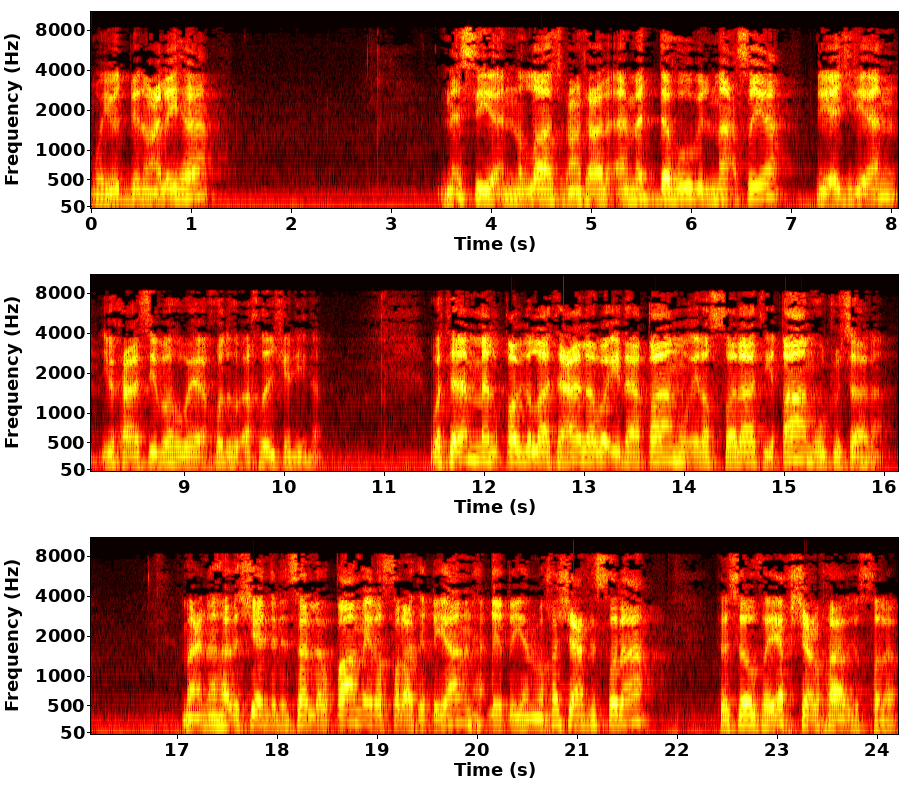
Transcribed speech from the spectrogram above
ويدبن عليها نسي أن الله سبحانه وتعالى أمده بالمعصية لأجل أن يحاسبه ويأخذه أخذا شديدا. وتأمل قول الله تعالى وإذا قاموا إلى الصلاة قاموا كسالى. معنى هذا الشيء أن الإنسان لو قام إلى الصلاة قياما حقيقيا وخشع في الصلاة فسوف يخشع خارج الصلاة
